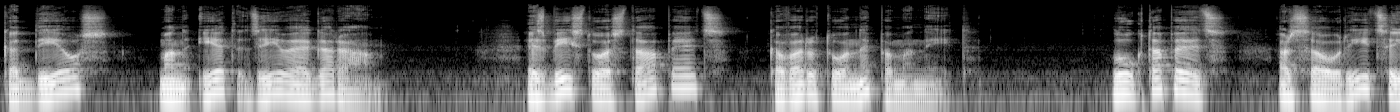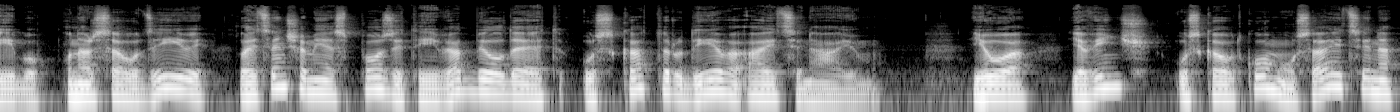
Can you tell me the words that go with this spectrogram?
kad Dievs man iet dzīvē garām. Es bīstos tāpēc, ka varu to nepamanīt. Lūk, tāpēc ar savu rīcību un ar savu dzīvi, lai cenšamies pozitīvi atbildēt uz katru dieva aicinājumu. Jo, ja viņš uz kaut ko mūs aicina,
